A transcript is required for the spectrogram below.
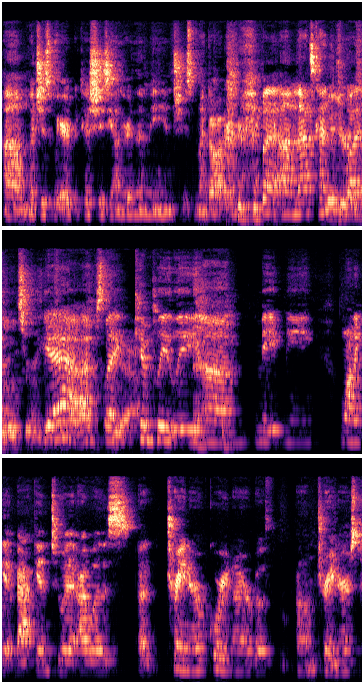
um, which is weird because she's younger than me and she's my daughter. But um, that's kind major of what influencer. in both of our yeah, lives. like Yeah. completely um, made me want to get back into it. I was a trainer. Corey and I are both um, trainers,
